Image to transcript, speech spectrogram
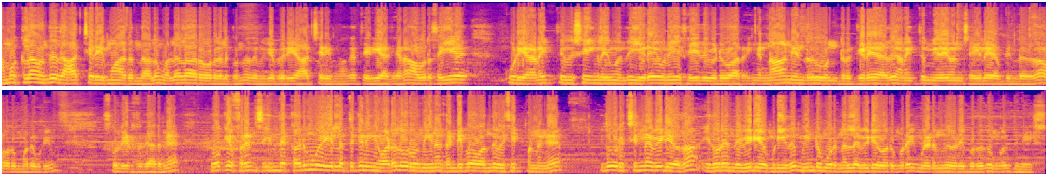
நமக்கெல்லாம் வந்து அது ஆச்சரியமாக இருந்தாலும் வள்ளலார் அவர்களுக்கு வந்து அது மிகப்பெரிய ஆச்சரியமாக தெரியாது. ஏன்னா அவர் செய்யக்கூடிய அனைத்து விஷயங்களையும் வந்து இறைவனே செய்து விடுவார். இங்கே நான் என்றது ஒன்று கிடையாது அனைத்தும் இறைவன் செயலை அப்படின்றது தான் அவர் மறுபடியும் சொல்லிட்டு இருக்காருங்க. ஓகே ஃப்ரெண்ட்ஸ் இந்த கருங்குழி இல்லத்துக்கு நீங்கள் வடலூர் வந்தீங்கன்னா கண்டிப்பாக வந்து விசிட் பண்ணுங்கள் இது ஒரு சின்ன வீடியோ தான். இதோட இந்த வீடியோ முடியுது. மீண்டும் ஒரு நல்ல வீடியோ வரும் முறை உங்களிடம் விடைபெறுவது உங்கள் தினேஷ்.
